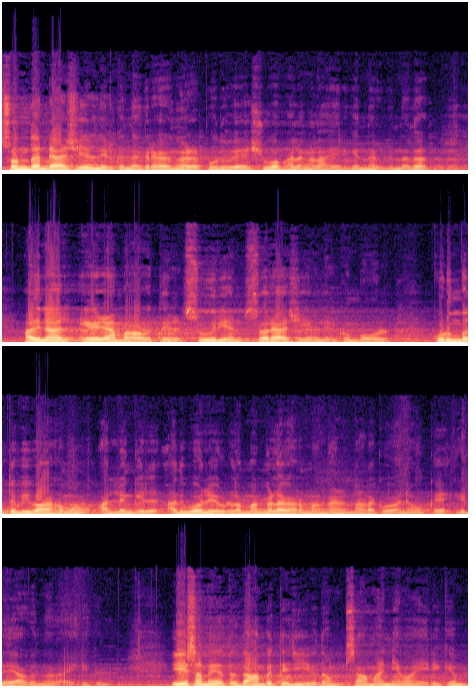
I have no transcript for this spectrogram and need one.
സ്വന്തം രാശിയിൽ നിൽക്കുന്ന ഗ്രഹങ്ങൾ പൊതുവെ ശുഭഫലങ്ങളായിരിക്കും നൽകുന്നത്. അതിനാൽ ഏഴാം ഭാവത്തിൽ സൂര്യൻ സ്വരാശിയിൽ നിൽക്കുമ്പോൾ കുടുംബത്ത് വിവാഹമോ അല്ലെങ്കിൽ അതുപോലെയുള്ള മംഗളകർമ്മങ്ങൾ നടക്കുവാനോ ഒക്കെ ഇടയാകുന്നതായിരിക്കും. ഈ സമയത്ത് ദാമ്പത്യ ജീവിതം സാമാന്യമായിരിക്കും.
